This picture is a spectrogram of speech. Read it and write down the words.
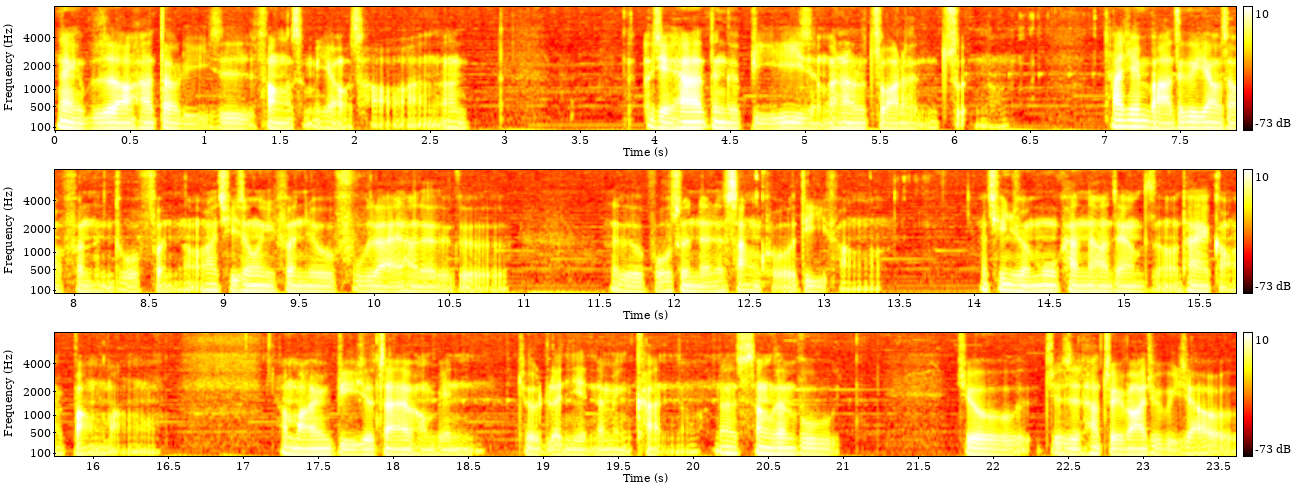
那也不知道他到底是放了什么药草啊？那而且他那个比例什么，他都抓得很准哦。他先把这个药草分很多份哦，那其中一份就敷在他的这个那个博顺人的伤口的地方哦。那清泉木看他这样子哦，他也赶快帮忙哦。那马云比就站在旁边，就冷眼那边看哦。那上山部就就是他嘴巴就比较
